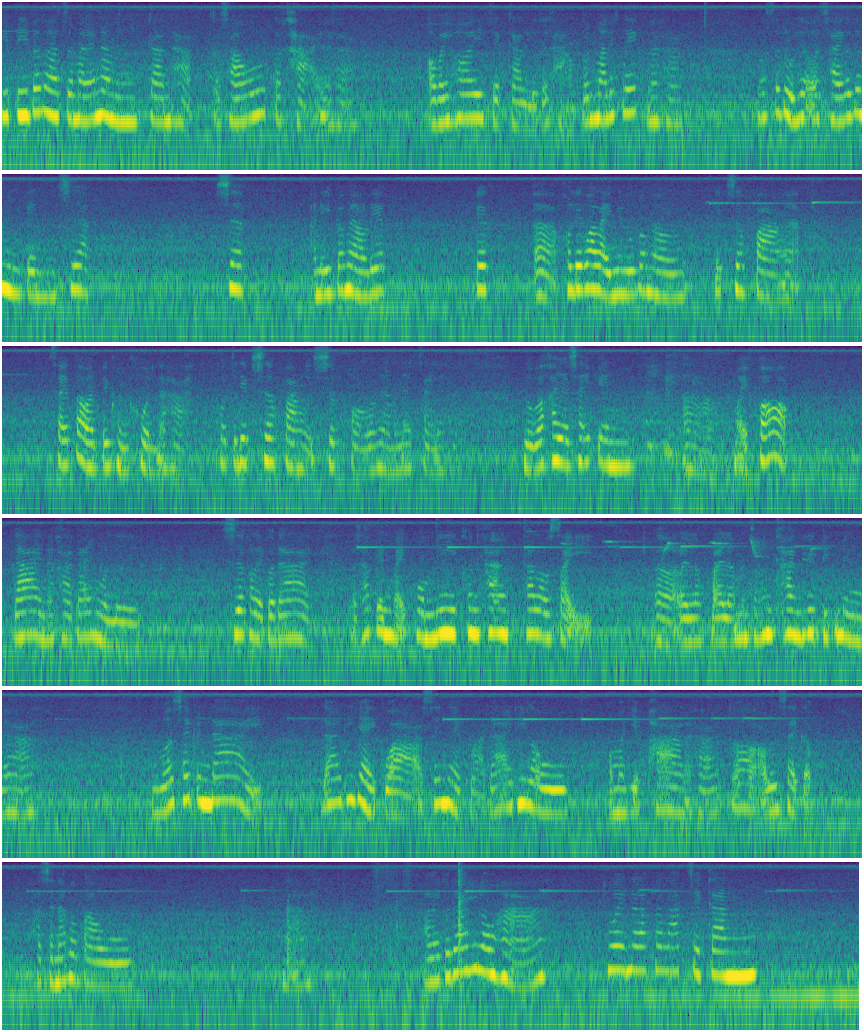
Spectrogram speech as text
ทีนี้ป้าแมวจะมาแนะนำการถักกระเช้าตะข่ายนะคะ เอาไว้ห้อยแจกันหรือกระถางต้นไม้เล็ก ๆ นะคะ วัสดุที่เอาใช้ก็จะมีเป็นเชือก เชือก อันนี้ป้าแมวเรียกเรียกเอ่อเขาเรียกว่าอะไรไม่รู้ป้าแมวเรียกเชือกฟางอะใช้เปล่ามันเป็นขนๆนะคะเขาจะเรียกเชือกฟางหรือเชือกฟอป้าแมวไม่แน่ใจเลยค่ะหรือว่าใครจะใช้เป็นไหมฟอกได้นะคะ ได้หมดเลย เชือกอะไรก็ได้ แต่ถ้าเป็นไหมพรมนี่ค่อนข้างถ้าเราใส่อะไรลงไปแล้วมันจะค่อนข้างยืดนิดนึงนะคะ หรือว่าใช้เป็นได้ได้ที่ใหญ่กว่าเส้นใหญ่กว่าได้ที่เราเอามาเย็บผ้านะคะ ก็เอาไว้ใส่กับภาชนะเบาๆนะอะไรก็ได้ที่เราหาถ้วยน่ารักน่ารักเจกัน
